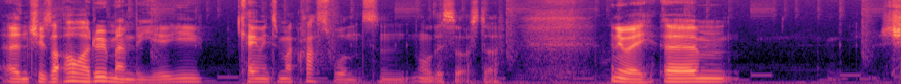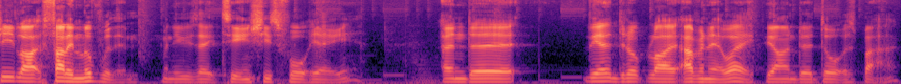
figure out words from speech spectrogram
And she's like, Oh, I do remember you. You came into my class once, and all this sort of stuff. Anyway, um, she like fell in love with him when he was 18 she's 48 and uh, they ended up like having it away behind her daughter's back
